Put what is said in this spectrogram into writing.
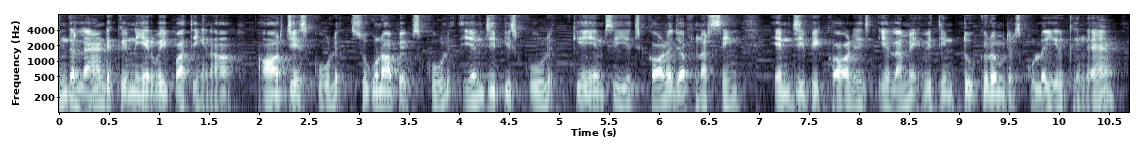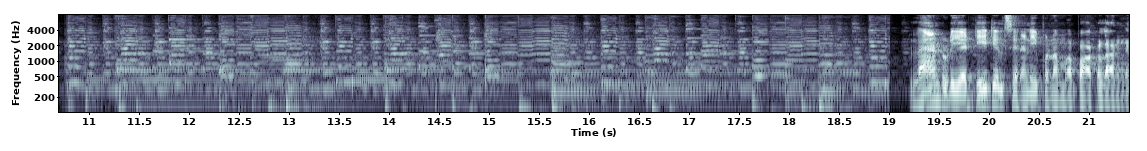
இந்த லேண்டுக்கு நியர்பை பார்த்தீங்கன்னா RJ school Suguna pep school NGP school KMCH college of nursing NGP college எல்லாமே வித்தின் டூ கிலோமீட்டர்ஸ்குள்ளே இருக்குங்க. லேண்டுடைய டீட்டெயில்ஸ் என்னென்னு இப்போ நம்ம பார்க்கலாங்க.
